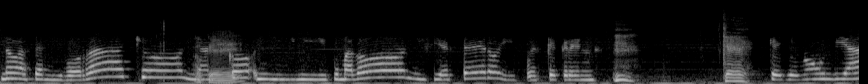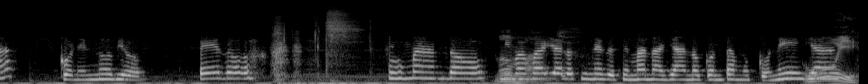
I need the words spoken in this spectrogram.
no va a ser ni borracho, ni, Ok. alco- ni, ni fumador, ni fiestero, y pues, ¿qué creen? ¿Qué? Que llegó un día con el novio pedo, fumando, No mi mamá ya los fines de semana ya no contamos con ella. Uy,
